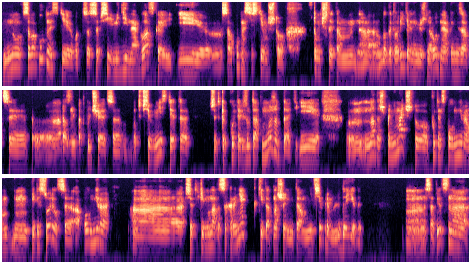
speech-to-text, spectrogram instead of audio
но в совокупности вот со всей медийной оглаской и в совокупности с тем, что том числе там э, благотворительные международные организации э, разные подключаются. Вот все вместе это все-таки какой-то результат может дать. И э, надо же понимать, что Путин с полмира перессорился, а полмира а, все-таки ему надо сохранять какие-то отношения, там не все прям людоеды. А, соответственно,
